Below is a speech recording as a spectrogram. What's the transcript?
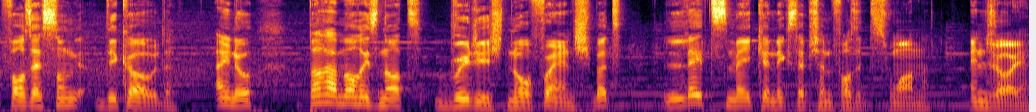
for their song Decode. I know, Paramore is not British nor French, but let's make an exception for this one. Enjoy.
